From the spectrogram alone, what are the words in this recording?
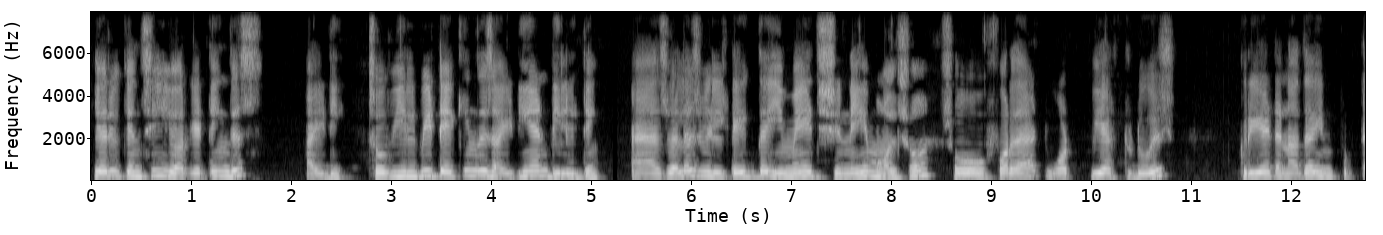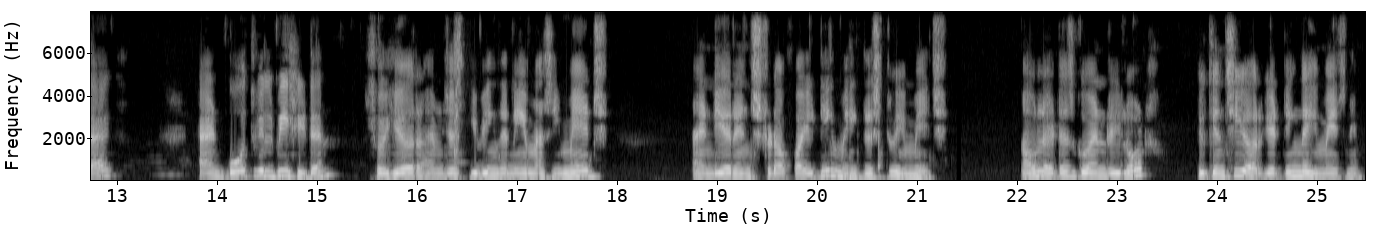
Here you can see you are getting this id so we'll be taking this id and deleting. As well as we'll take the image name also. So for that what we have to do is create another input tag. And both will be hidden. So here i am just giving the name as image. And here instead of id make this to image. Now let us go and reload you can see you are getting the image name.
